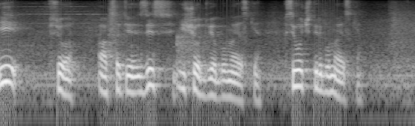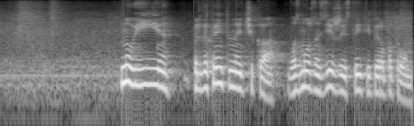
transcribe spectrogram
И все. А, кстати, здесь еще две БМС. -ки. Всего 4 БМС. -ки. Ну и предохранительная ЧК. Возможно, здесь же и стоит и пиропатрон,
